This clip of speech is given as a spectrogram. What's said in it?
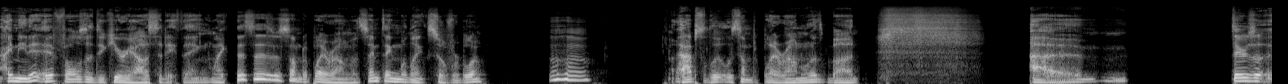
I mean, it, it falls into the curiosity thing. Like, this is something to play around with. Same thing with like Silverblue. hmm Absolutely something to play around with, but um, there's a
